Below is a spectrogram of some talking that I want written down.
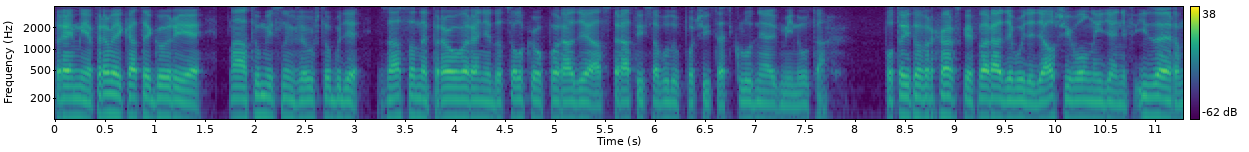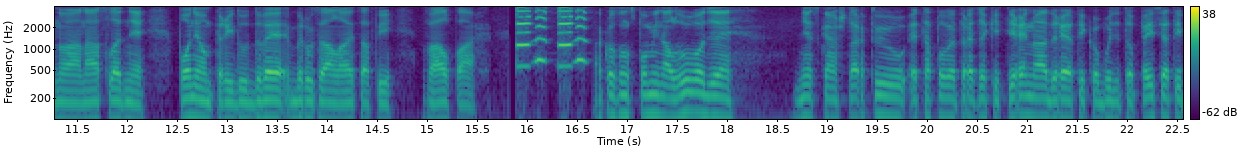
prémie prvej kategórie, no a tu myslím, že už to bude zásadné preoverenie do celkového poradia a straty sa budú počítať kľudne aj v minútach. Po tejto vrchárskej paráde bude ďalší voľný deň v Izer, no a následne po ňom prídu dve brutálne etapy v Alpách. Ako som spomínal v úvode, dneska štartujú etapové preteky Tirreno Adriatico. Bude to 55.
